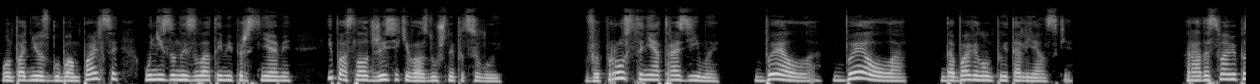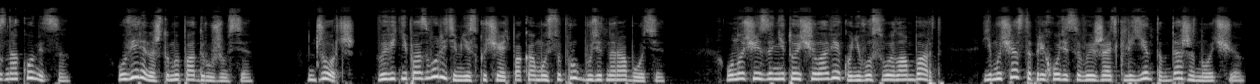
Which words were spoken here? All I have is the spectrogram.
Он поднес губам пальцы, унизанные золотыми перстнями, и послал Джессике воздушный поцелуй. — Вы просто неотразимы. Белла, Белла, — добавил он по-итальянски. — Рада с вами познакомиться. Уверена, что мы подружимся. Джордж, вы ведь не позволите мне скучать, пока мой супруг будет на работе? Он очень занятой человек, у него свой ломбард. Ему часто приходится выезжать клиентам даже ночью.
